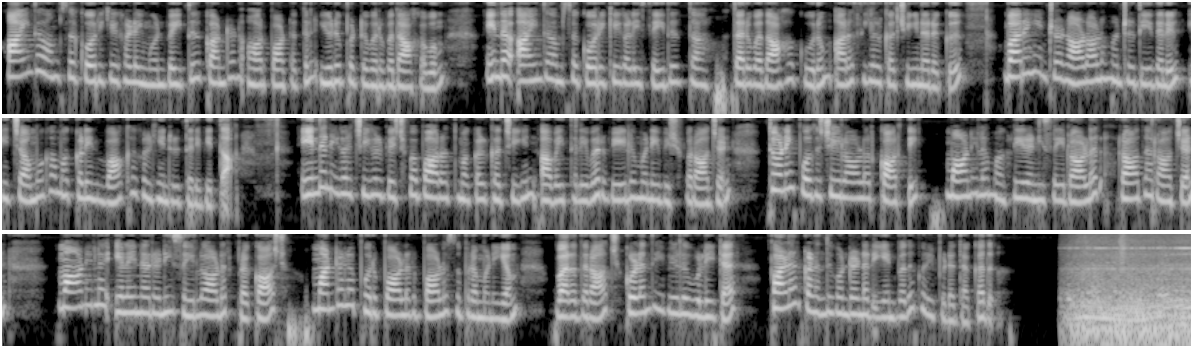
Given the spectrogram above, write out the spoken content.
ஐந்து அம்ச கோரிக்கைகளை முன்வைத்து கண்டன ஆர்ப்பாட்டத்தில் ஈடுபட்டு வருவதாகவும் இந்த ஐந்து அம்ச கோரிக்கைகளை செய்து த- தருவதாக கூறும் அரசியல் கட்சியினருக்கு வருகின்ற நாடாளுமன்ற தேர்தலில் இச்சமூக மக்களின் வாக்குகள் என்று தெரிவித்தார். இந்த நிகழ்ச்சியில் விஸ்வ பாரத் மக்கள் கட்சியின் அவைத்தலைவர் வேலுமணி விஸ்வராஜன் துணை பொதுச் செயலாளர் கார்த்திக் மாநில மகளிரணி செயலாளர் ராதாராஜன் மாநில இளைஞரணி செயலாளர் பிரகாஷ் மண்டல பொறுப்பாளர் பாலசுப்ரமணியம் வரதராஜ் குழந்தைவேலு உள்ளிட்ட பலர் கலந்து கொண்டனர் என்பது குறிப்பிடத்தக்கது.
